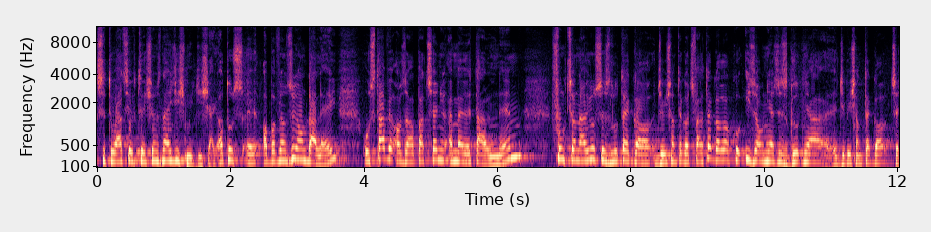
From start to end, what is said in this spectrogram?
sytuację, w której się znaleźliśmy dzisiaj. Otóż y, obowiązują dalej ustawy o zaopatrzeniu emerytalnym funkcjonariuszy z lutego 94 roku i żołnierzy z grudnia 93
